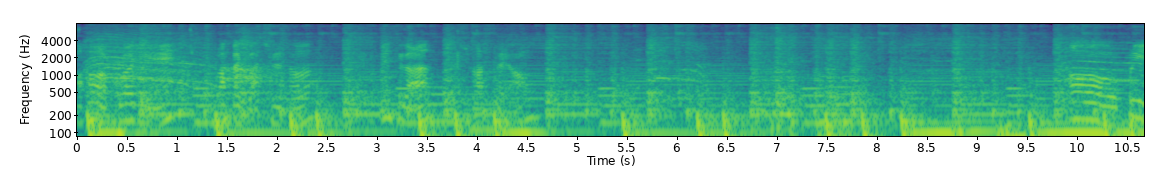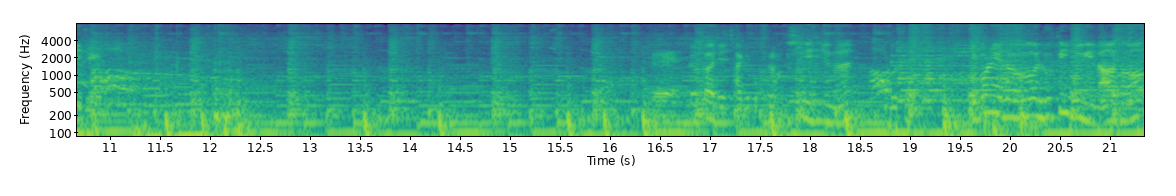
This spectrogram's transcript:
어허, 그 와중에 음악까지 맞추면서 아주 좋았어요. 어우 프리즈 네 끝까지 자기 몫을 확실히 해주는 루틴 이번에도 루틴 중에 나와서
